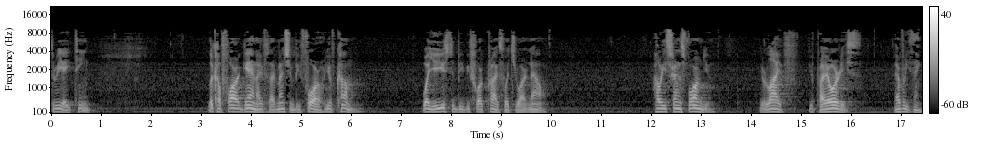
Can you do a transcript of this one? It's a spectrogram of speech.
3.18. Look how far again, as I mentioned before, you've come. What you used to be before Christ, what you are now. How He's transformed you, your life, your priorities, everything.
